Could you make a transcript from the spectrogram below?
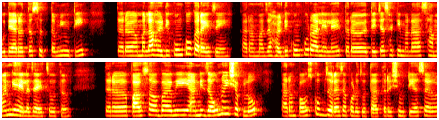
उद्या रथसप्तमी होती. तर मला हळदी कुंकू करायचं आहे कारण माझं हळदी कुंकू आलेलं आहे तर त्याच्यासाठी मला सामान घ्यायला जायचं होतं. तर पावसाअभावी आम्ही जाऊ नाही शकलो कारण पाऊस खूप जोराचा पडत होता. तर शेवटी असं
